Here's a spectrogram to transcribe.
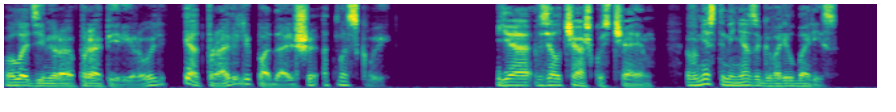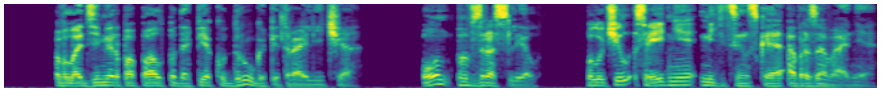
Владимира прооперировали и отправили подальше от Москвы. Я взял чашку с чаем. Вместо меня заговорил Борис. Владимир попал под опеку друга Петра Ильича. Он повзрослел, получил среднее медицинское образование.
